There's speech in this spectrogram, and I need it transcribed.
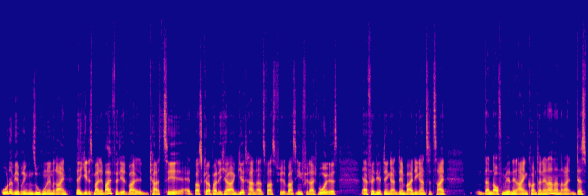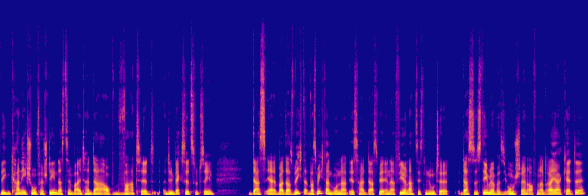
Oder wir bringen einen Suchenden rein, der jedes Mal den Ball verliert, weil KSC etwas körperlicher agiert hat, als was, für, was ihn vielleicht wohl ist. Er verliert den, den Ball die ganze Zeit dann laufen wir in den einen Konter in den anderen rein. Deswegen kann ich schon verstehen, dass Tim Walter da auch wartet, den Wechsel zu sehen. Dass er, das, was mich dann wundert, ist halt, dass wir in der 84. Minute das System dann plötzlich umstellen auf einer Dreierkette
